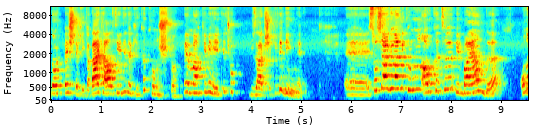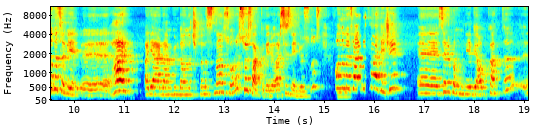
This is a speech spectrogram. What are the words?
4-5 dakika, belki 6-7 dakika konuştu. Ve mahkeme heyeti çok güzel bir şekilde dinledi. Ee, Sosyal Güvenlik Kurumu'nun avukatı bir bayandı. Ona da tabii e, her Ali Erdem Gündoğan'ın açıklamasından sonra söz hakkı veriyorlar. Siz ne diyorsunuz? Hanımefendi sadece e, Serap Hanım diye bir avukattı. E,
